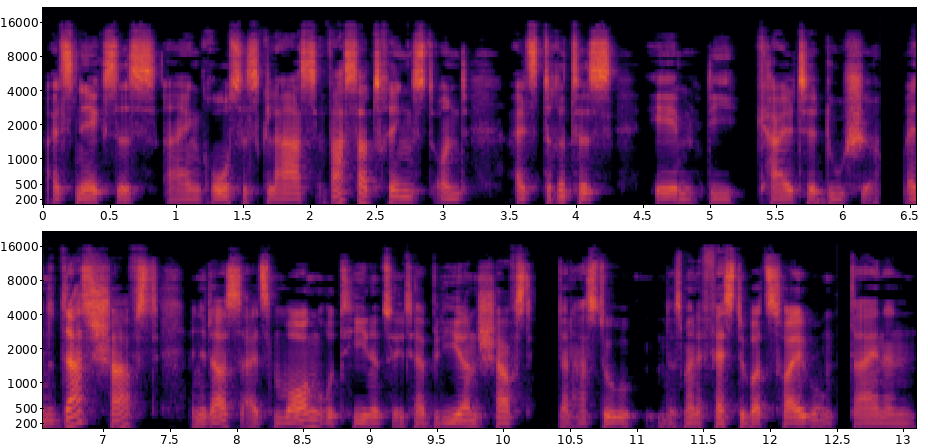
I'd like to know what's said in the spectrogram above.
Als nächstes ein großes Glas Wasser trinkst und als drittes eben die kalte Dusche. Wenn du das schaffst, wenn du das als Morgenroutine zu etablieren schaffst, dann hast du, das ist meine feste Überzeugung, deinen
